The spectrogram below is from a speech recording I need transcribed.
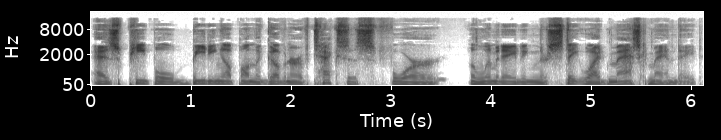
as people beating up on the governor of Texas for eliminating their statewide mask mandate.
